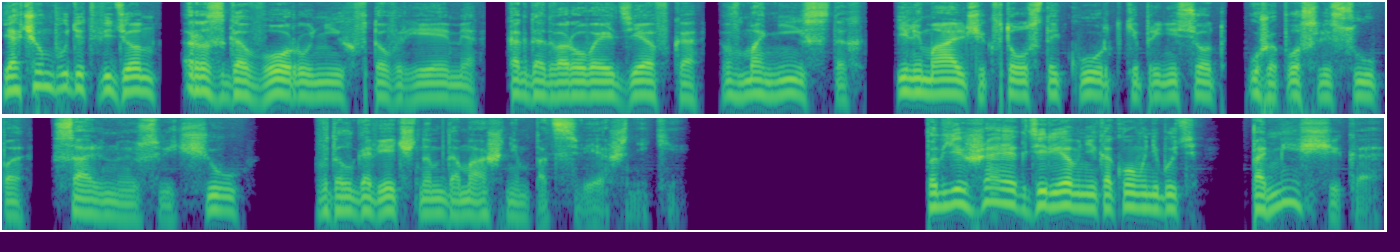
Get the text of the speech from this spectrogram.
и о чем будет веден разговор у них в то время, когда дворовая девка в манистах или мальчик в толстой куртке принесет уже после супа сальную свечу в долговечном домашнем подсвечнике. Подъезжая к деревне какого-нибудь помещика,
